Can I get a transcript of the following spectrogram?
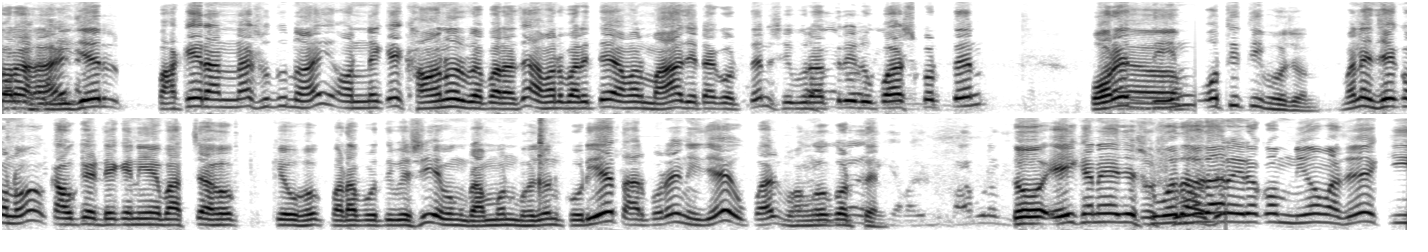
করা হয় নিজের পাকে রান্না শুধু নয় অন্যকে খাওয়ানোর ব্যাপার আছে। আমার বাড়িতে আমার মা যেটা করতেন শিবরাত্রির উপবাস করতেন। পরের দিন অতিথি ভোজন মানে যে কোনো কাউকে ডেকে নিয়ে বাচ্চা হোক কেউ হোক পাড়া প্রতিবেশী এবং ব্রাহ্মণ ভোজন করিয়ে তারপরে নিজে উপবাস ভঙ্গ করতেন। তো এইখানে যে সুভদার এরকম নিয়ম আছে কি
